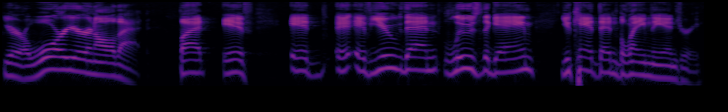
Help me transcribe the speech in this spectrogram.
you're a warrior and all that. But if it if you then lose the game, you can't then blame the injury.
